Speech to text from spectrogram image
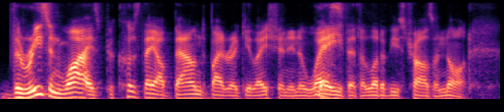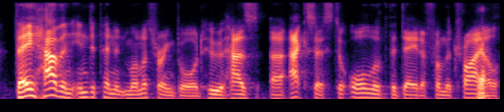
the reason why is because they are bound by regulation in a way Yes. that a lot of these trials are not. They have an independent monitoring board who has uh, access to all of the data from the trial.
